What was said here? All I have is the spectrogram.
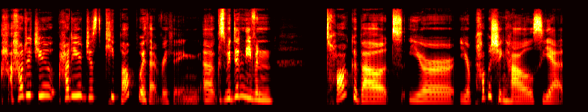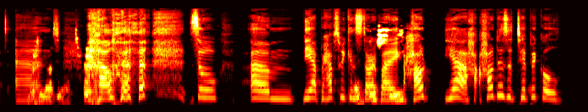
how did you how do you just keep up with everything? Because uh, we didn't even talk about your your publishing house yet, and yet. how. so um yeah perhaps we can start by how yeah how, how does a typical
